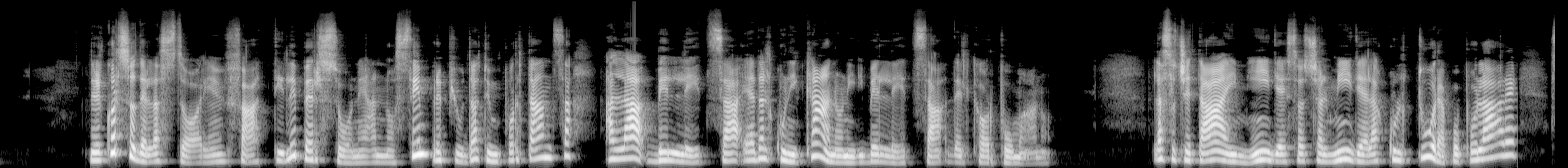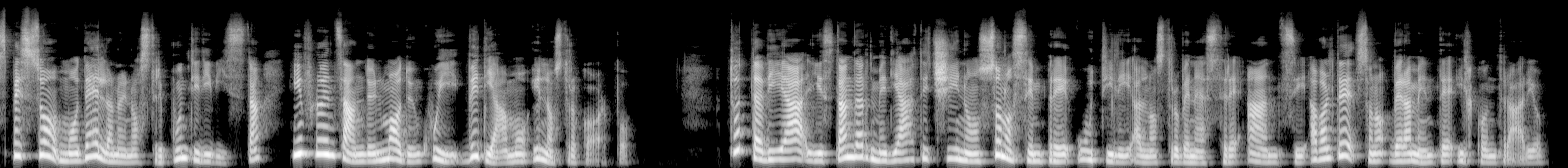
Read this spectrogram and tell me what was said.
Nel corso della storia, infatti, le persone hanno sempre più dato importanza alla bellezza e ad alcuni canoni di bellezza del corpo umano. La società, i media, i social media e la cultura popolare spesso modellano i nostri punti di vista, influenzando il modo in cui vediamo il nostro corpo. Tuttavia, gli standard mediatici non sono sempre utili al nostro benessere, anzi, a volte sono veramente il contrario.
